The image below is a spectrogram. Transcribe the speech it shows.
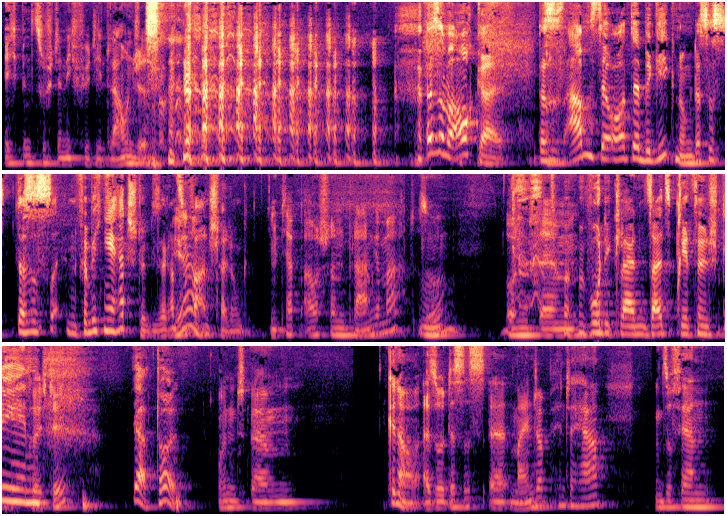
Ich bin zuständig für die Lounges. Das ist aber auch geil. Das ist abends der Ort der Begegnung. Das ist, das ist für mich ein Herzstück dieser ganzen Ja. Veranstaltung. ich habe auch schon einen Plan gemacht. So. Und ähm, Wo die kleinen Salzbrezeln stehen. richtig. Ja, toll. Und ähm, genau, also das ist äh, mein Job hinterher. Insofern,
